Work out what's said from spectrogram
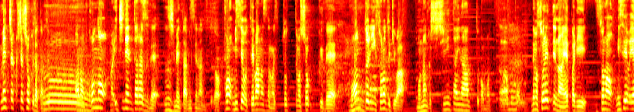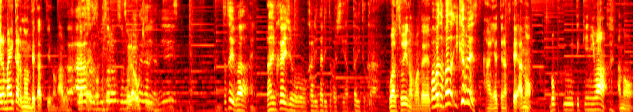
めちゃくちゃショックだったんですよ。あのこの、まあ、1年足らずで閉めた店なんですけど、この店を手放すのがとってもショックで、うん。本当にその時はもうなんか死にたいなとか思ってたでもそれっていうのはやっぱりその店をやる前から飲んでたっていうのがあるんでああやっぱりそうかそれは大きいですね。例えば、はい。ライブ会場を借りたりとかしてやったりとか、はそういうのまだやってまだまだ一回もないです。かはい、やってなくてあの僕的にはあの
